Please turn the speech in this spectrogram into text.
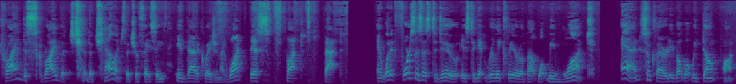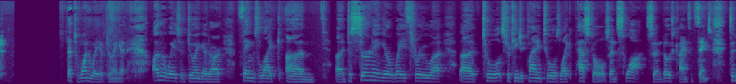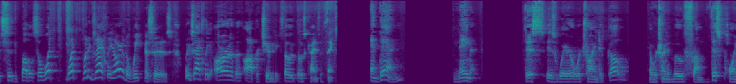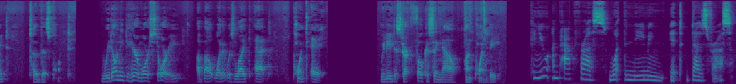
Try and describe the ch- the challenge that you're facing in that equation. I want this, but that. And what it forces us to do is to get really clear about what we want and some clarity about what we don't want. That's one way of doing it. Other ways of doing it are things like um, uh, discerning your way through uh, uh, tool, strategic planning tools like PESTLES and SWOTs and those kinds of things to, to bubble. So, what what what exactly are the weaknesses? What exactly are the opportunities? Those those kinds of things, and then name it. This is where we're trying to go and we're trying to move from this point to this point. We don't need to hear more story about what it was like at point A. We need to start focusing now on point B. Can you unpack for us what the naming it does for us?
